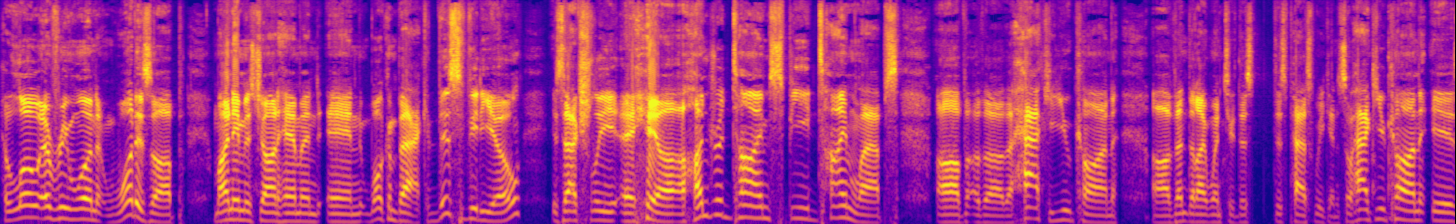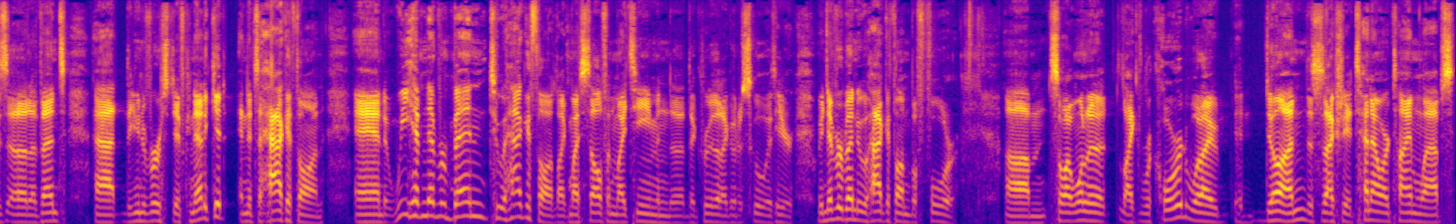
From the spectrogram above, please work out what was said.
Hello everyone, what is up? My name is John Hammond and welcome back. This video is actually a, a hundred times speed time lapse of the, the HackUConn uh, event that I went to this this past weekend. So HackUConn is an event at the University of Connecticut and it's a hackathon. And we have never been to a hackathon, like myself and my team and the, the crew that I go to school with here. We've never been to a hackathon before. Um, so I want to like record what I had done. This is actually a 10 hour time lapse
